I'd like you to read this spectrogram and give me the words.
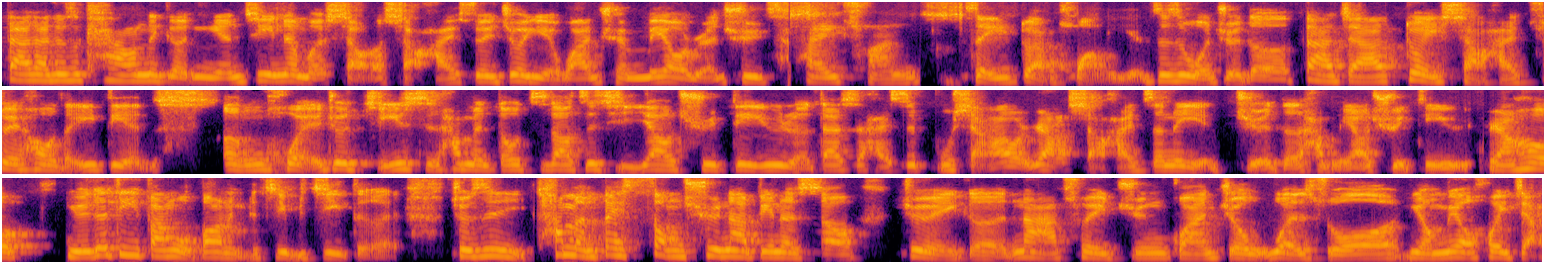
大家就是看到那个年纪那么小的小孩，所以就也完全没有人去猜拆穿这一段谎言。这是我觉得大家对小孩最后的一点恩惠，就即使他们都知道自己要去地狱了，但是还是不想要让小孩真的也觉得他们要去地狱。然后有一个地方我不知道你们记不记得，就是他们被送去那边的时候，就有一个纳粹军官就问说有没有会讲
